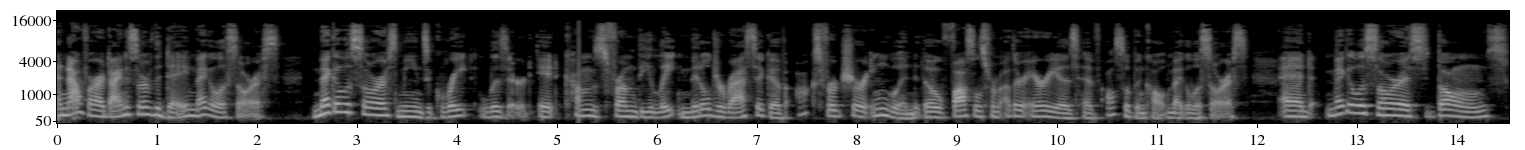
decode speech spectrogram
And now for our dinosaur of the day, Megalosaurus. Megalosaurus means great lizard. It comes from the late Middle Jurassic of Oxfordshire, England, though fossils from other areas have also been called Megalosaurus. And Megalosaurus bones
